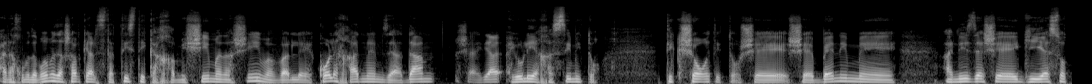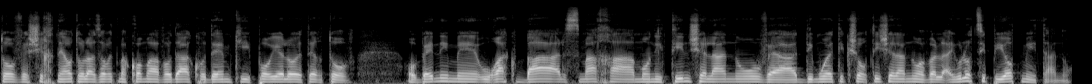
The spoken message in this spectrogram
ואנחנו מדברים על זה עכשיו כעל סטטיסטיקה, 50 אנשים, אבל uh, כל אחד מהם זה אדם שהיו לי יחסים איתו, תקשורת איתו, ש, שבין אם... Uh, אני זה שגייס אותו ושכנע אותו לעזוב את מקום העבודה הקודם כי פה יהיה לו יותר טוב. או בין אם אה, הוא רק בא על סמך המוניטין שלנו והדימוי התקשורתי שלנו, אבל היו לו ציפיות מאיתנו.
